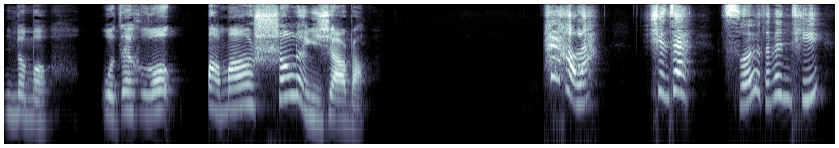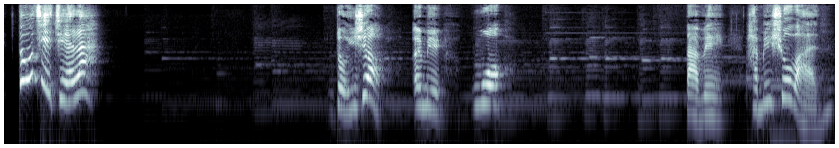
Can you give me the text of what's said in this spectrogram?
那么我再和爸妈商量一下吧。”太好了，现在所有的问题都解决了。等一下，艾米，我……大卫还没说完，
